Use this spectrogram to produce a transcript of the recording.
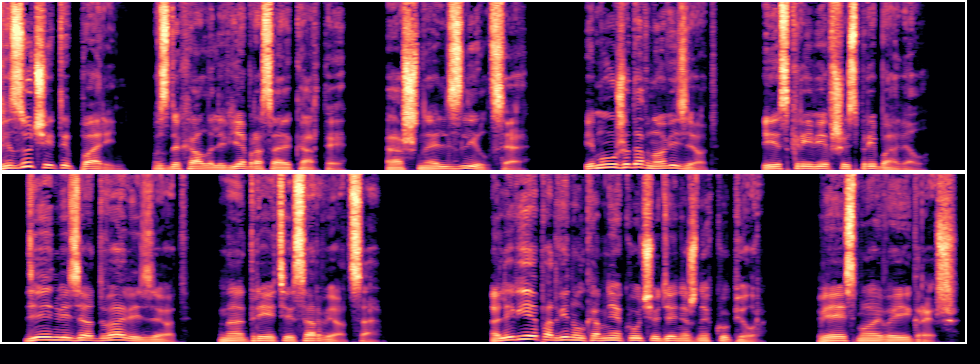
«Везучий ты парень!» — вздыхал Оливье, бросая карты. А Шнель злился. Ему уже давно везет. И, скривившись, прибавил. «День везет, два везет, на третий сорвется». Оливье подвинул ко мне кучу денежных купюр. Весь мой выигрыш.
